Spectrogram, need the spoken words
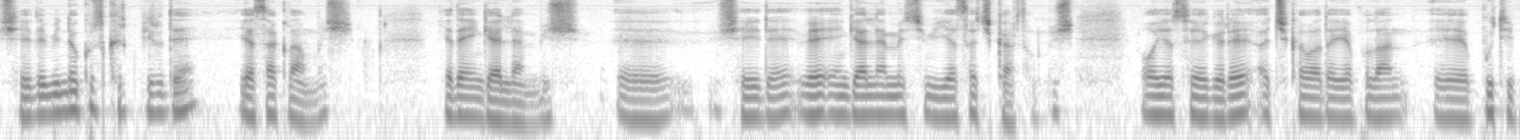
Şeyde 1941'de yasaklanmış ya da engellenmiş e, şeyde ve engellenmesi bir yasa çıkartılmış. O yasaya göre açık havada yapılan e, bu tip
